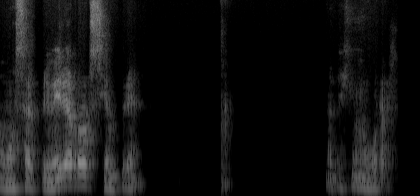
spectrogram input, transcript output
Vamos al primer error siempre. Déjenme borrar.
